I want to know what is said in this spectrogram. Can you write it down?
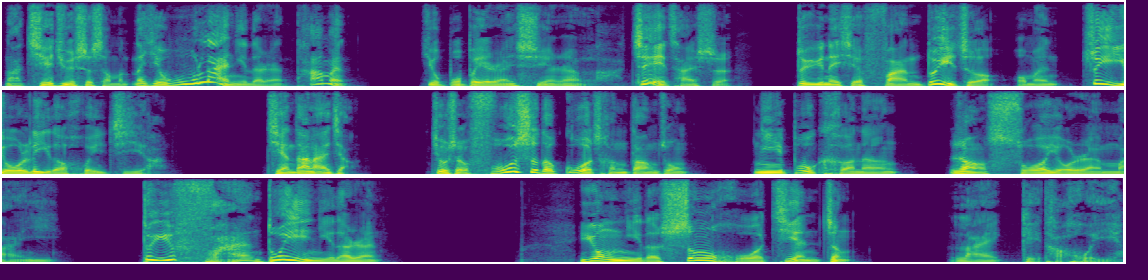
那结局是什么？那些诬赖你的人，他们就不被人信任了。这才是。对于那些反对者，我们最有力的回击啊！简单来讲，就是服侍的过程当中，你不可能让所有人满意。对于反对你的人，用你的生活见证来给他回应。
